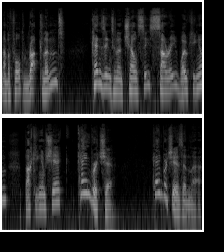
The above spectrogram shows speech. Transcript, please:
Number four, Rutland, Kensington and Chelsea, Surrey, Wokingham, Buckinghamshire, Cambridgeshire. Cambridgeshire's in there.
